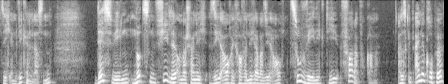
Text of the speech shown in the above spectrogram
sich entwickeln lassen, deswegen nutzen viele und wahrscheinlich Sie auch, ich hoffe nicht, aber Sie auch, zu wenig die Förderprogramme. Also es gibt eine Gruppe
